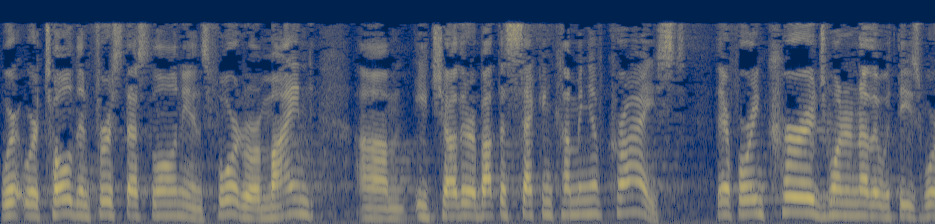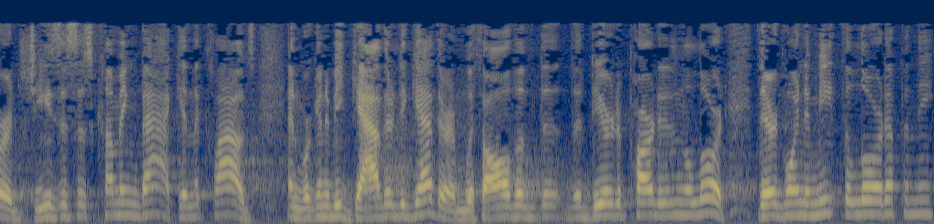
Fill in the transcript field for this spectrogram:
We're, we're told in 1 Thessalonians 4 to remind um, each other about the second coming of Christ. Therefore, encourage one another with these words. Jesus is coming back in the clouds, and we're going to be gathered together. And with all the, the, the, dear departed in the Lord, they're going to meet the Lord up in the,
